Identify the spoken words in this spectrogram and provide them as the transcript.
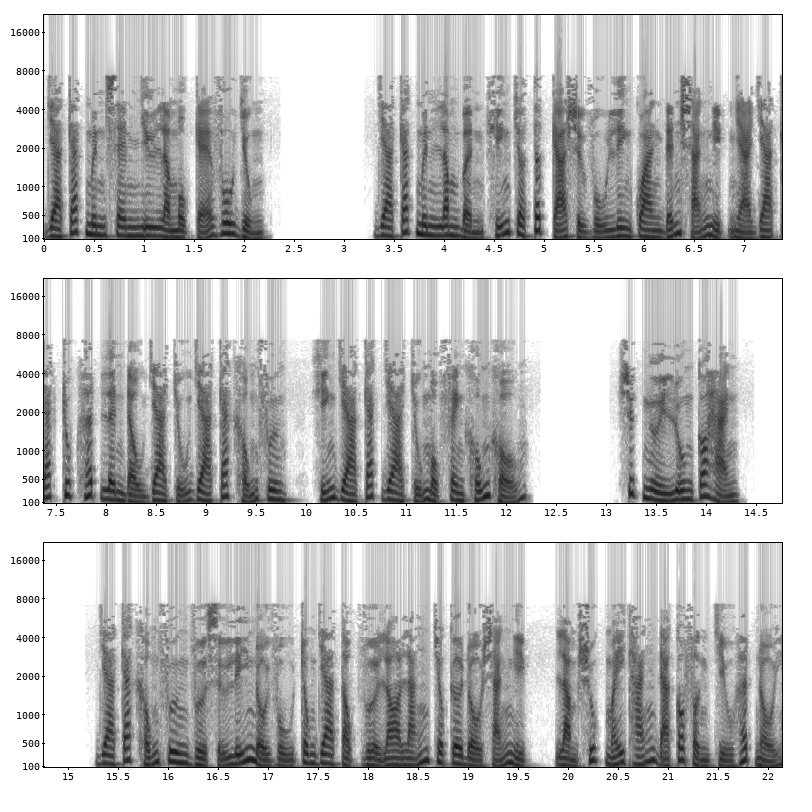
Gia Cát Minh xem như là một kẻ vô dụng, Gia Cát Minh lâm bệnh khiến cho tất cả sự vụ liên quan đến sản nghiệp nhà Gia Cát trút hết lên đầu gia chủ Gia Cát Khổng Phương, khiến Gia Cát gia chủ một phen khốn khổ. Sức người luôn có hạn. Gia Cát Khổng Phương vừa xử lý nội vụ trong gia tộc vừa lo lắng cho cơ đồ sản nghiệp, làm suốt mấy tháng đã có phần chịu hết nổi.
